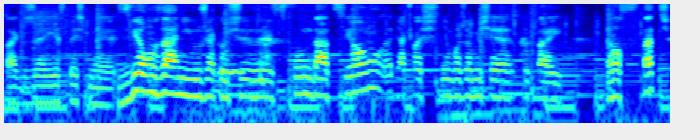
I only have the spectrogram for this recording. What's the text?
Także jesteśmy związani już jakoś e, z fundacją. Jakoś nie możemy się tutaj rozstać.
